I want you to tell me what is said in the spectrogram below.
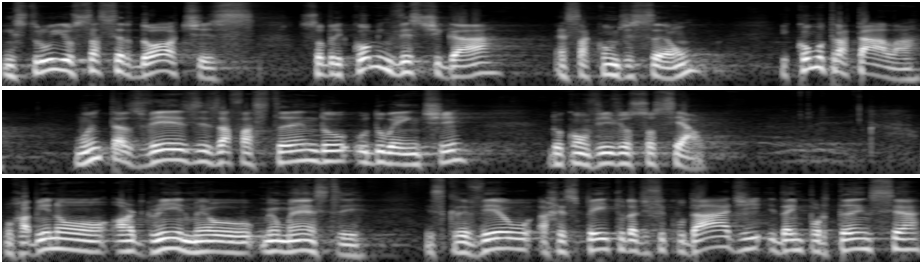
instrui os sacerdotes sobre como investigar essa condição e como tratá-la, muitas vezes afastando o doente do convívio social. O rabino Art Green, meu, meu mestre, escreveu a respeito da dificuldade e da importância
